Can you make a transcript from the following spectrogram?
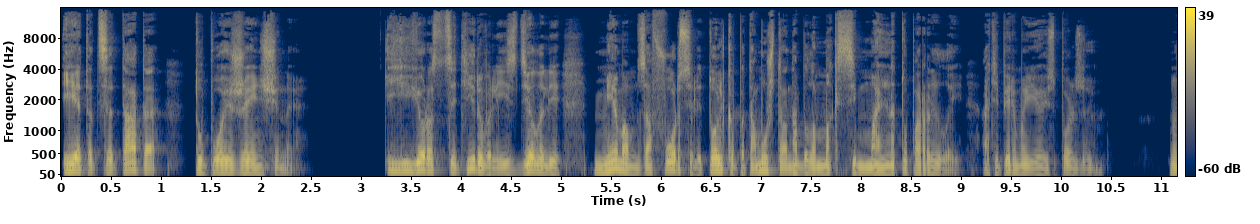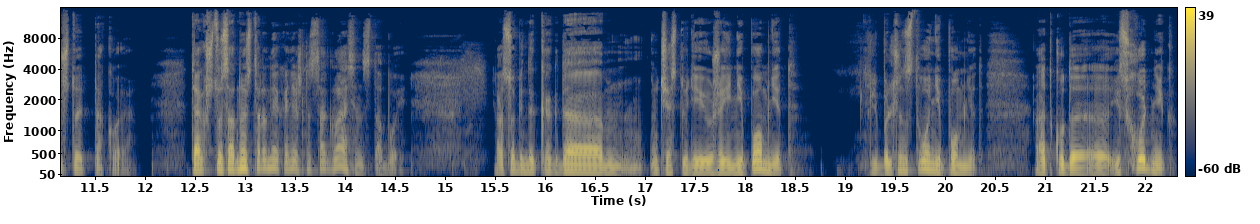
И эта цитата тупой женщины. И ее расцитировали и сделали мемом, зафорсили только потому, что она была максимально тупорылой. А теперь мы ее используем. Ну что это такое? Так что, с одной стороны, я, конечно, согласен с тобой. Особенно, когда часть людей уже и не помнит, или большинство не помнит, откуда э, исходник.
